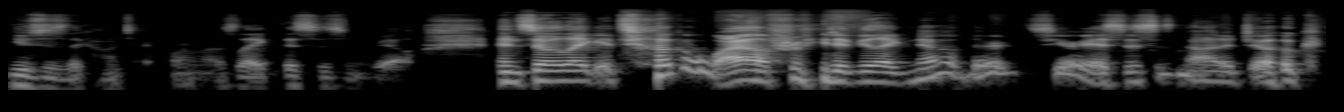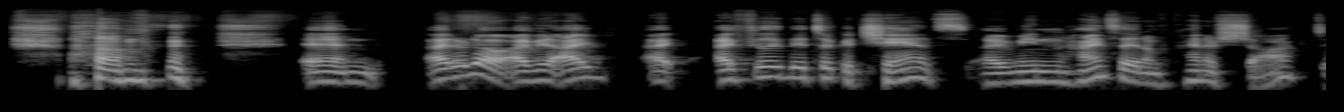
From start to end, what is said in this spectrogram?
uses the contact form. I was like, this isn't real. And so like it took a while for me to be like, no, they're serious. This is not a joke. Um, and I don't know. I mean, I, I I feel like they took a chance. I mean, in hindsight, I'm kind of shocked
